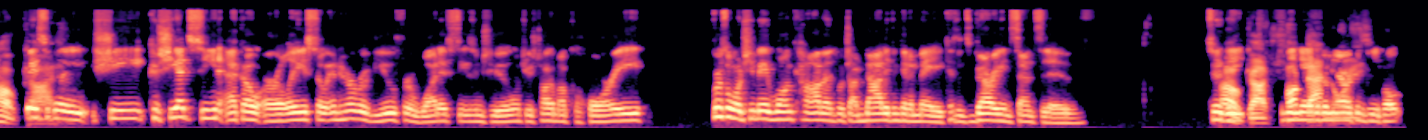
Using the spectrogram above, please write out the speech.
oh God. basically she because she had seen Echo early, so in her review for What If season two, when she was talking about Kahori, first of all, she made one comment which I'm not even gonna make because it's very insensitive to oh, the, Oh God. to the Native that American noise. people.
